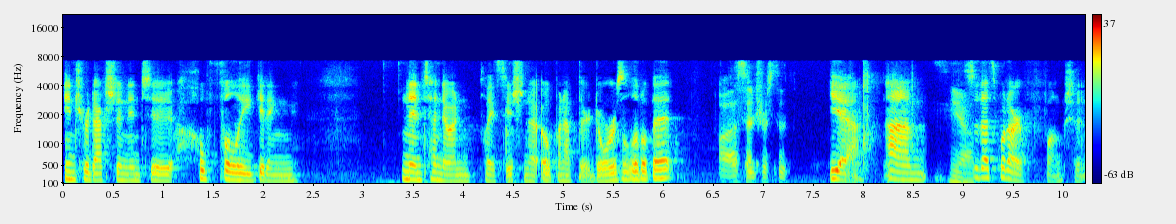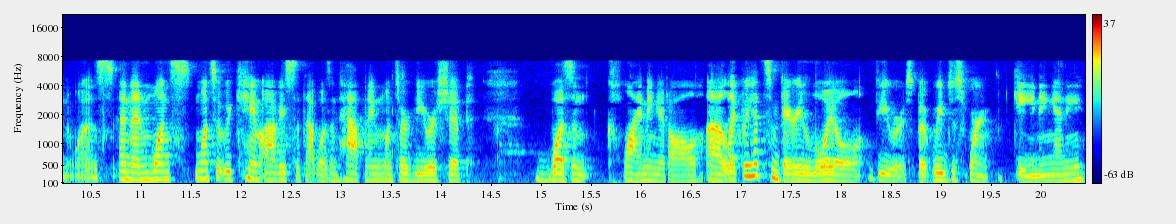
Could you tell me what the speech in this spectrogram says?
introduction into hopefully getting Nintendo and PlayStation to open up their doors a little bit. Oh, that's interesting. Yeah. Um, yeah. so that's what our function was. And then once once it became obvious that that wasn't happening, once our viewership wasn't climbing at all, uh, like we had some very loyal viewers, but we just weren't gaining any.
